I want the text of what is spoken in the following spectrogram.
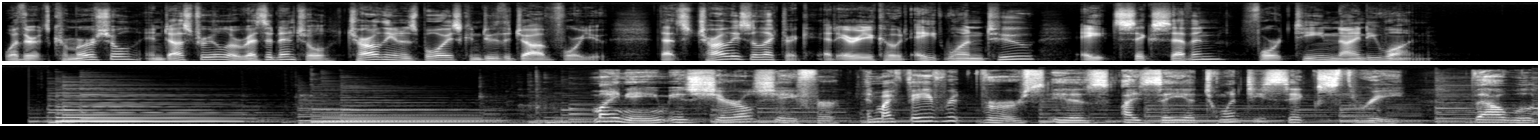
Whether it's commercial, industrial, or residential, Charlie and his boys can do the job for you. That's Charlie's Electric at area code 812 867 1491. My name is Cheryl Schaefer, and my favorite verse is Isaiah 26 3. Thou wilt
